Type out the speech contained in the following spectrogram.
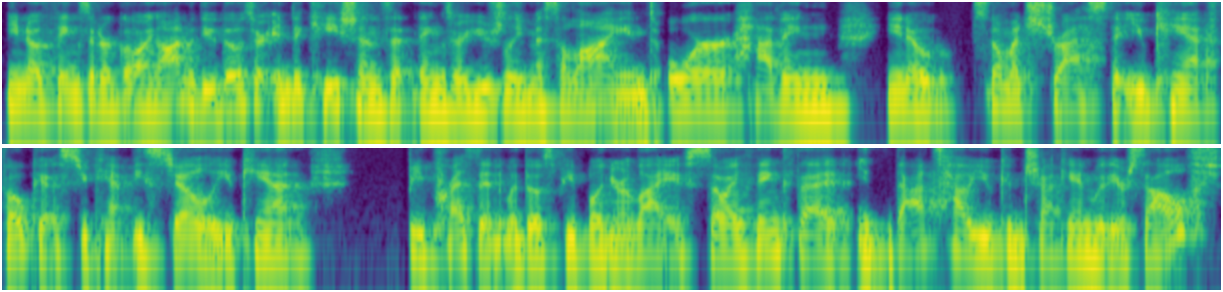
you know things that are going on with you. Those are indications that things are usually misaligned or having you know, so much stress that you can't focus, you can't be still, you can't be present with those people in your life. So I think that that's how you can check in with yourself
